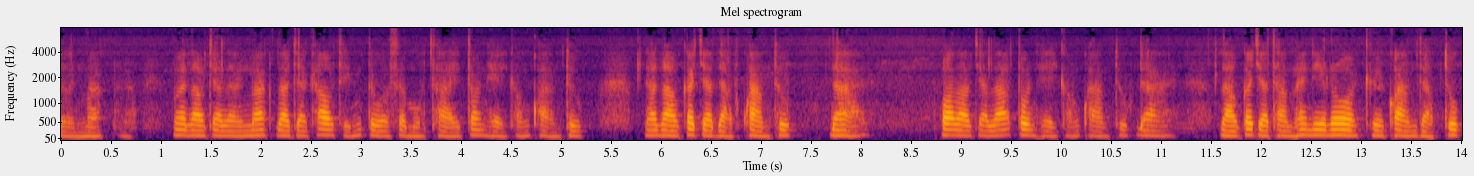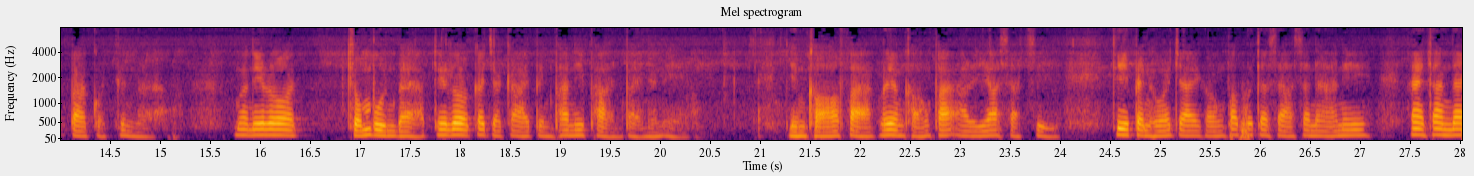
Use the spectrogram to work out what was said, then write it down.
ริญมรรคเมื่อเราเจริญมรรคเราจะเข้าถึงตัวสมุทัยต้นเหตุของความทุกข์แล้วเราก็จะดับความทุกข์ได้ เพราะเราจะละต้นเหตุของความทุกข์ได้ เราก็จะทำให้นิโรธคือความดับทุกข์ปรากฏขึ้นมา เมื่อนิโรธสมบูรณ์แบบนิโรธก็จะกลายเป็นพระนิพพานไปนั่นเอง ยิงขอฝากเรื่องของพระอริยสัจสี่ ที่เป็นหัวใจของพระพุทธศาสนานี้ ให้ท่านได้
